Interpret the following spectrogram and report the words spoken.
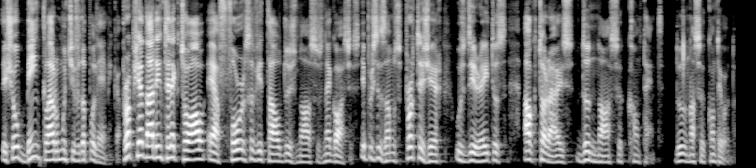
deixou bem claro o motivo da polêmica. Propriedade intelectual é a força vital dos nossos negócios e precisamos proteger os direitos autorais do nosso content, do nosso conteúdo.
